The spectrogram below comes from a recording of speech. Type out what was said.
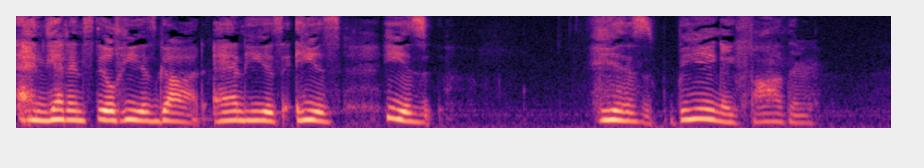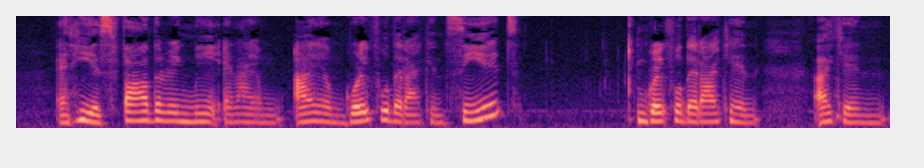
And yet and still he is god. And he is he is he is he is being a father. And he is fathering me and i am i am grateful that i can see it. I'm grateful that i can i can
